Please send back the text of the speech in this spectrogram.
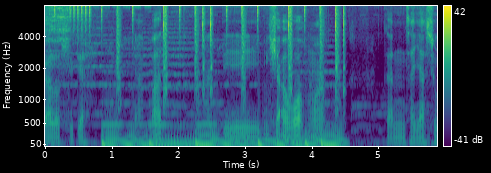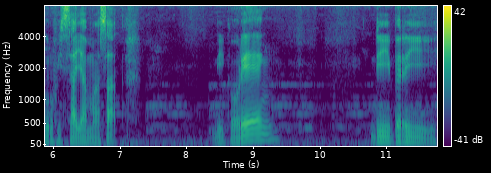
kalau sudah dapat nanti insya Allah akan saya suruh saya masak digoreng diberi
